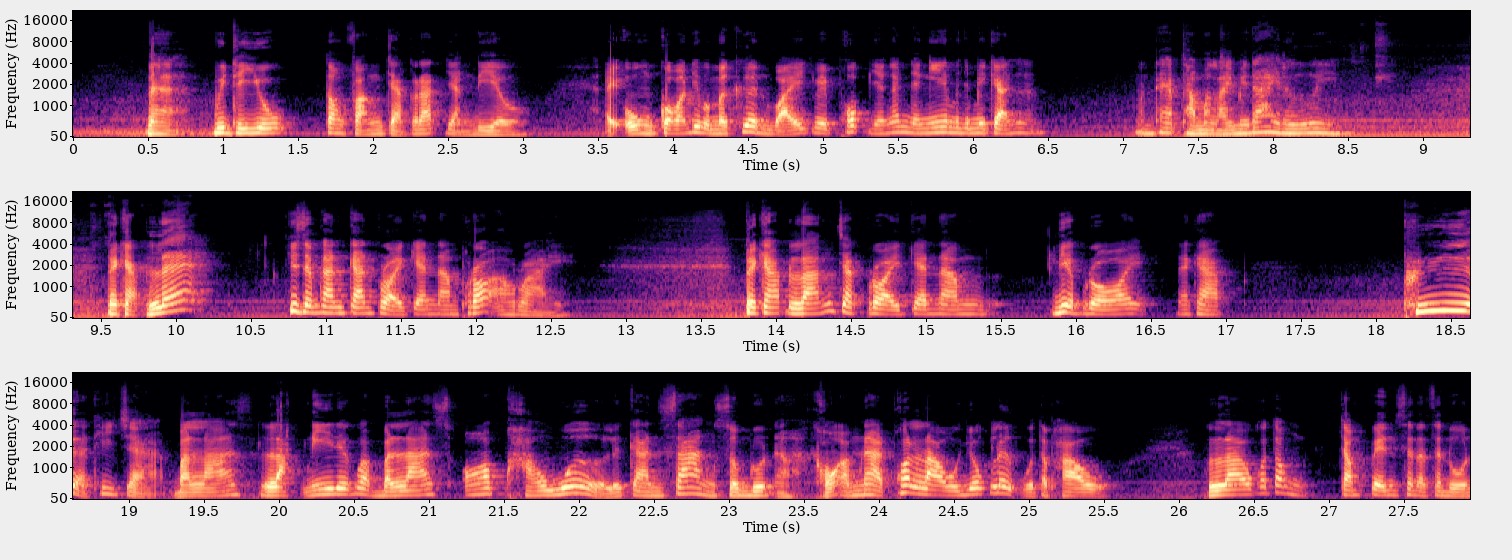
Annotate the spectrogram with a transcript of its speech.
ำนะวิทยุต้องฟังจากรัฐอย่างเดียวไอ้องค์กรที่ผมมาเคลื่อนไหวจะไปพบอย่างนั้นอย่างนี้มันจะมีการมันแทบทำอะไรไม่ได้เลย นะครับและที่สำคัญการปล่อยแกนนำเพราะอะไรนะครับหลังจากปล่อยแกนนำเรียบร้อยนะครับเพื่อที่จะบาลานซ์หลักนี้เรียกว่า balance of power หรือการสร้างสมดุลของอำนาจ เพราะเรายกเลิกอุตภาเราก็ต้องจำเป็นสนับสนุน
